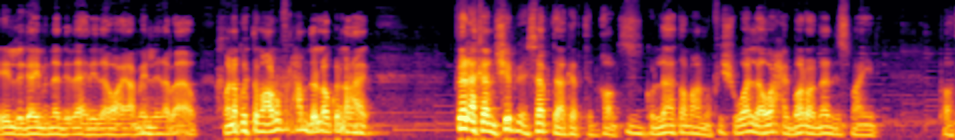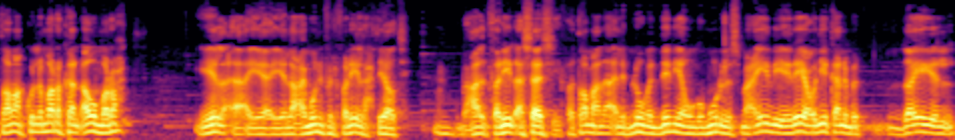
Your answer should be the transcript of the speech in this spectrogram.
إيه اللي جاي من النادي الأهلي ده وهيعمل لنا بقى؟ وأنا كنت معروف الحمد لله وكل حاجة. فرقة كان شبه ثابتة يا كابتن خالص. كلها طبعا ما فيش ولا واحد بره النادي الاسماعيلي فطبعا كل مرة كان أول ما رحت يلعبوني في الفريق الاحتياطي. على الفريق الأساسي. فطبعا أقلب لهم الدنيا وجمهور الإسماعيلي يريعوا. دي كانت بت- زي ال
